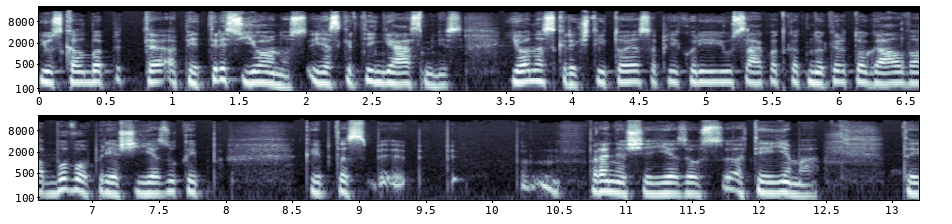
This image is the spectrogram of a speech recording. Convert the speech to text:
jūs kalbate apie tris Jonus, jie skirtingi asmenys. Jonas Krikštytojas, apie kurį jūs sakot, kad nukirto galvą, buvo prieš Jėzų, kaip, kaip tas pranešė Jėzaus ateimą. Tai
